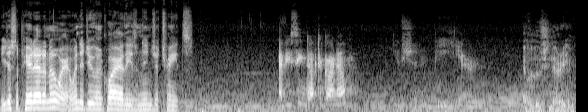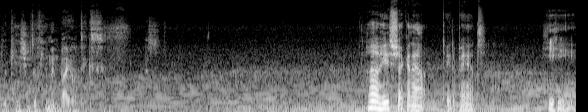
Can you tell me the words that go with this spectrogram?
You just appeared out of nowhere. When did you acquire these ninja traits? Have you seen Dr. Garneau? You shouldn't be here. Evolutionary implications of human biotics. Oh, he's checking out data pads. Hehe.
